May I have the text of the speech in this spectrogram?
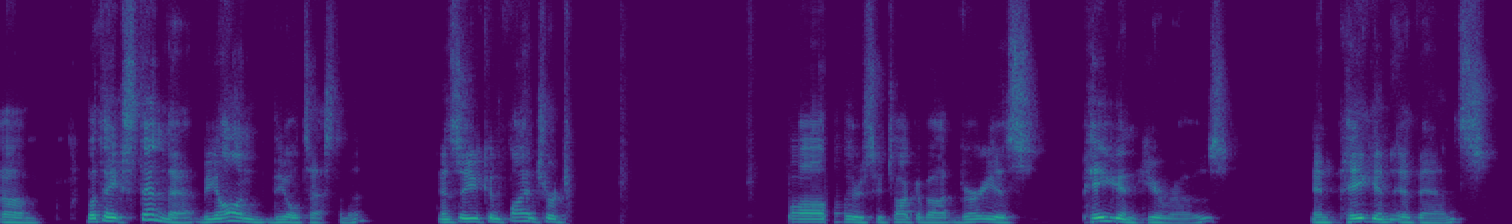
Um, but they extend that beyond the Old Testament. And so you can find church fathers who talk about various pagan heroes and pagan events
